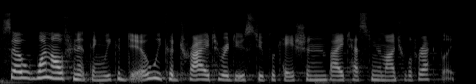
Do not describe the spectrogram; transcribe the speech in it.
So one alternate thing we could do, we could try to reduce duplication by testing the module directly.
